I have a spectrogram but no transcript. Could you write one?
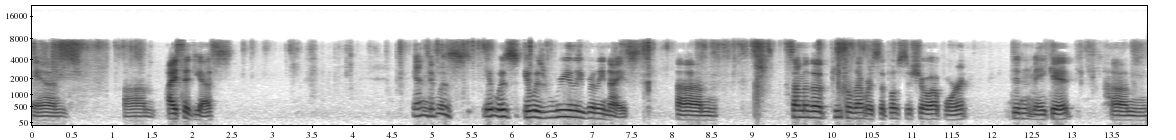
And um, I said yes. And it was it was it was really really nice. Um, some of the people that were supposed to show up weren't didn't make it. Um,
